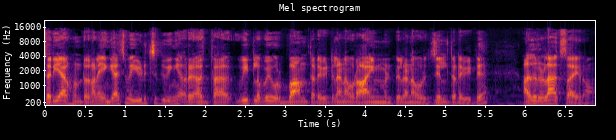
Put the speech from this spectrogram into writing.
சரியாகணுன்றதுனால எங்கேயாச்சும் போய் இடிச்சுக்குவீங்க. வீட்டில் போய் ஒரு பாம் தடவிட்டு இல்லைனா ஒரு ஆயின்மெண்ட் இல்லைனா ஒரு ஜெல் தடவிட்டு அது ரிலாக்ஸ் ஆயிரும்.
